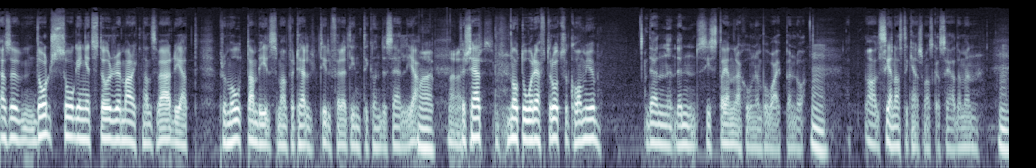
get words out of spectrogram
alltså Dodge såg inget större marknadsvärde i att promota en bil som man för tillfället inte kunde sälja. Nej, nej, För precis. Något år efteråt så kom ju den, den sista generationen på Vipern då. Mm. Ja, senaste kanske man ska säga då, men Mm.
